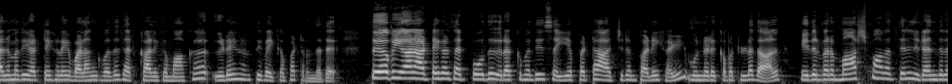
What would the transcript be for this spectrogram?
அனுமதி அட்டைகளை வழங்குவது தற்காலிகமாக இடைநிறுத்தி வைக்கப்பட்டிருந்தது. தேவையான அட்டைகள் தற்போது இறக்குமதி செய்யப்பட்ட அச்சிடும் பணிகள் முன்னெடுக்கப்பட்டுள்ளதால் எதிர்வரும் மார்ச் மாதத்தில் நிரந்தர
